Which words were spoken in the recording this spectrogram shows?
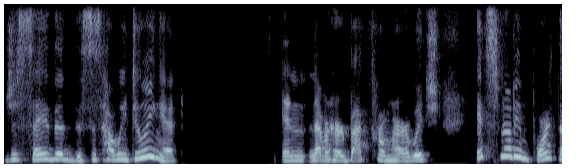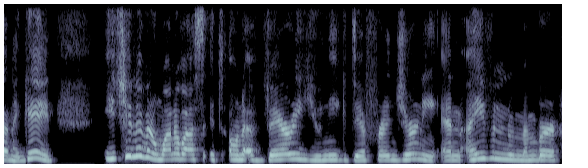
just say that this is how we're doing it. And never heard back from her, which it's not important. Again, each and every one of us it's on a very unique different journey. And i even remember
